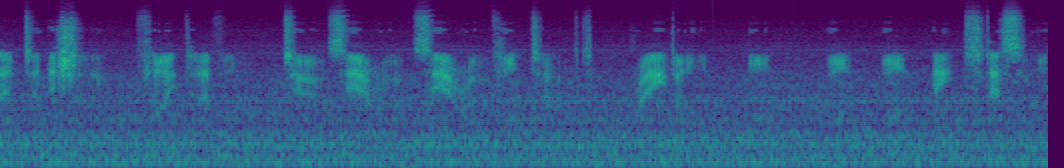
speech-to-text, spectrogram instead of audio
initially. Flight level 200. Contact. Radar 1118 decimal.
